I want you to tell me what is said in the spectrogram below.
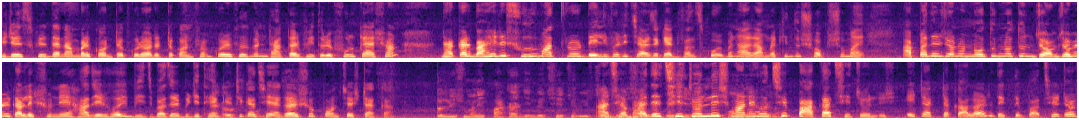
ভিডিও স্ক্রিন দেওয়ার নাম্বারে কন্ট্যাক্ট করে অর্ডারটা কনফার্ম করে ফেলবেন। ঢাকার ভিতরে ফুল ক্যাশ অন ঢাকার বাইরে শুধুমাত্র ডেলিভারি চার্জ এক অ্যাডভান্স করবেন। আর আমরা কিন্তু সবসময় আপনাদের জন্য নতুন নতুন জমজমের কালেকশন নিয়ে হাজির হই বীজ বাজার বিডি থেকে ঠিক আছে? এগারোশো পঞ্চাশ টাকা। 46 মানে পাকা কিন্তু 46 আচ্ছা ভাইদের ছেচল্লিশ মানে হচ্ছে পাকা ছেচল্লিশ। এটা একটা কালার দেখতে পাচ্ছে এটাও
